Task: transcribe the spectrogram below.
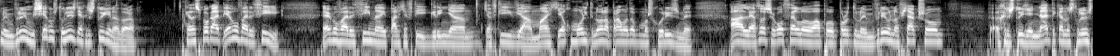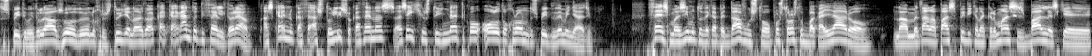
Νοεμβρίου, η μισή έχουν στολίσει για Χριστούγεννα τώρα. Και θα σα πω κάτι, έχω βαρεθεί. Έχω βαρεθεί να υπάρχει αυτή η γκρίνια και αυτή η διαμάχη. Έχουμε όλη την ώρα πράγματα που μας χωρίζουν. Α, λέει αυτός, εγώ θέλω από 1η Νοεμβρίου να φτιάξω Χριστουγεννιάτικα να στολίσω στο σπίτι μου. Του λέω, Α, δεν είναι Χριστούγεννα. Κάντε ό,τι θέλετε. Ωραία. Α κάνει ο καθένα, ας στολίσει ο καθένας, ας έχει Χριστουγεννιάτικο όλο το χρόνο το σπίτι του. Δεν με νοιάζει. Θες μαζί με το 15 Αύγουστο, όπω τρώ τον μπακαλιάρο, να μετά να πας σπίτι και να κρεμάσεις μπάλες και,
